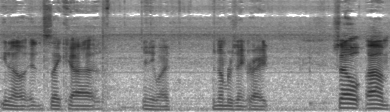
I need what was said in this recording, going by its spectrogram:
You know, it's like, uh, anyway, the numbers ain't right. So, um,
